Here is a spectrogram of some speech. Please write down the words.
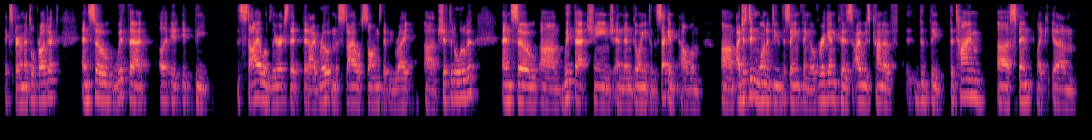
experimental project and so with that uh, it, it the the style of lyrics that that I wrote and the style of songs that we write uh, shifted a little bit. And so um, with that change, and then going into the second album, um, I just didn't want to do the same thing over again because I was kind of the the the time uh, spent like um,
